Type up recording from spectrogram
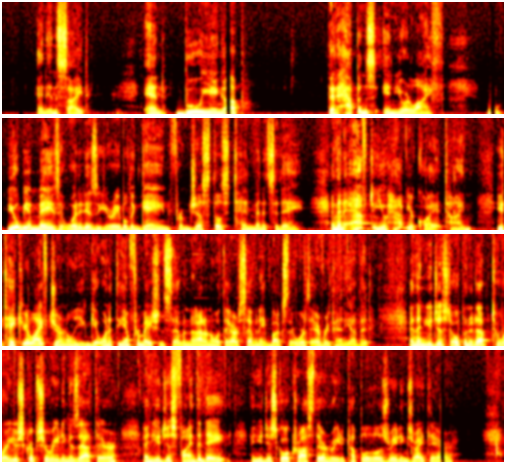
and insight and buoying up that happens in your life. You'll be amazed at what it is that you're able to gain from just those 10 minutes a day. And then after you have your quiet time, you take your life journal. You can get one at the information seven. I don't know what they are, seven, eight bucks. They're worth every penny of it. And then you just open it up to where your scripture reading is at there, and you just find the date and you just go across there and read a couple of those readings right there.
